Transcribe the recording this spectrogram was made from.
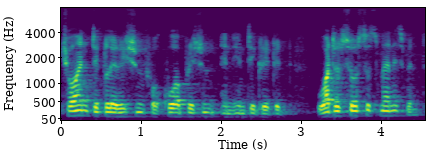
joint declaration for cooperation in integrated water sources management.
